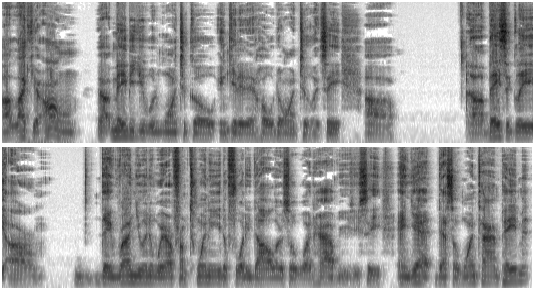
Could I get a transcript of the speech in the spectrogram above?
uh, like your own. maybe you would want to go and get it and hold on to it. See, uh, basically, um, they run you anywhere from 20 to $40 or what have you, you see. And yet that's a one-time payment.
